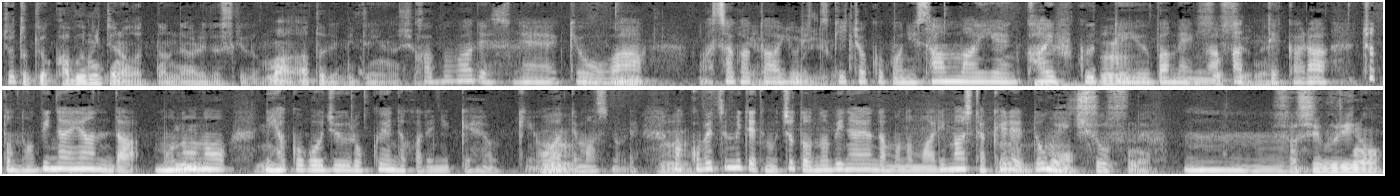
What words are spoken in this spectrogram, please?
ちょっと今日株見てなかったんであれですけどまあ後で見てみましょう。株はですね今日は、朝方寄り付き直後に3万円回復っていう場面があってから、ちょっと伸び悩んだものの256円高で日経平均終わってますので、まあ、個別見ててもちょっと伸び悩んだものもありましたけれども、いきそうっすね。久しぶりの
